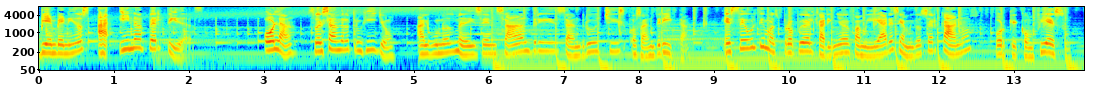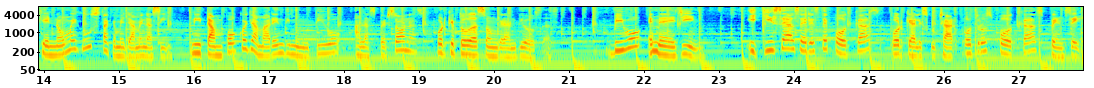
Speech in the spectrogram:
Bienvenidos a Inadvertidas. Hola, soy Sandra Trujillo. Algunos me dicen Sandri, Sandruchis o Sandrita. Este último es propio del cariño de familiares y amigos cercanos porque confieso que no me gusta que me llamen así, ni tampoco llamar en diminutivo a las personas, porque todas son grandiosas. Vivo en Medellín y quise hacer este podcast porque al escuchar otros podcasts pensé,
